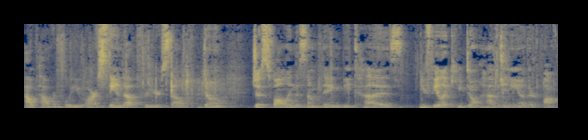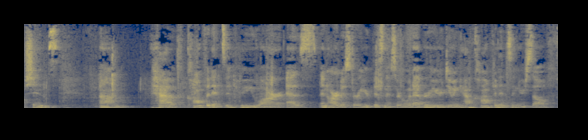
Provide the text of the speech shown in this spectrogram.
how powerful you are. Stand up for yourself. Don't just fall into something because you feel like you don't have any other options. Um, have confidence in who you are as an artist or your business or whatever you're doing. Have confidence in yourself.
